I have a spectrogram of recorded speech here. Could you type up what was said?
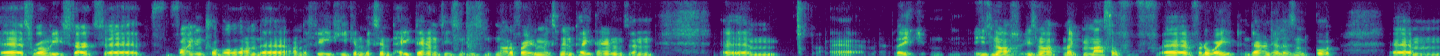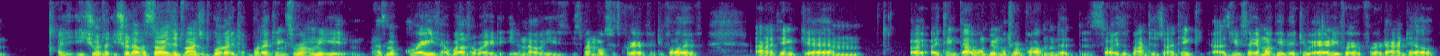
uh, Cerrone starts uh, finding trouble on the on the feet, he can mix in takedowns. He's he's not afraid of mixing in takedowns and um uh, like he's not he's not like massive uh, for the weight Darren Till isn't, but um he should he should have a size advantage. But I but I think Cerrone has looked great at welterweight, even though he's he spent most of his career at 55, and I think um. I, think that won't be much of a problem. The, the size advantage, and I think, as you say, it might be a bit too early for for Darren Till.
